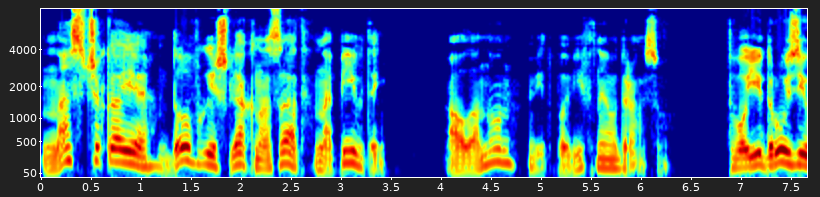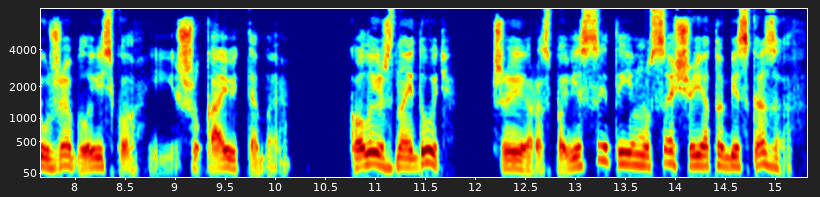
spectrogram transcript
Нас чекає довгий шлях назад на південь, а Оланон відповів не одразу. Твої друзі вже близько і шукають тебе. Коли ж знайдуть, чи розповіси ти їм усе, що я тобі сказав?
